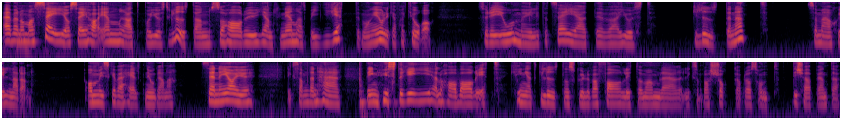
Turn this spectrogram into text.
även om man säger sig ha ändrat på just gluten, så har du ju egentligen ändrat på jättemånga olika faktorer. Så det är omöjligt att säga att det var just glutenet som är skillnaden. Om vi ska vara helt noggranna. Sen är jag ju liksom den här, din hysteri eller har varit kring att gluten skulle vara farligt och man blir liksom bara tjock av det och sånt. Det köper jag inte.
